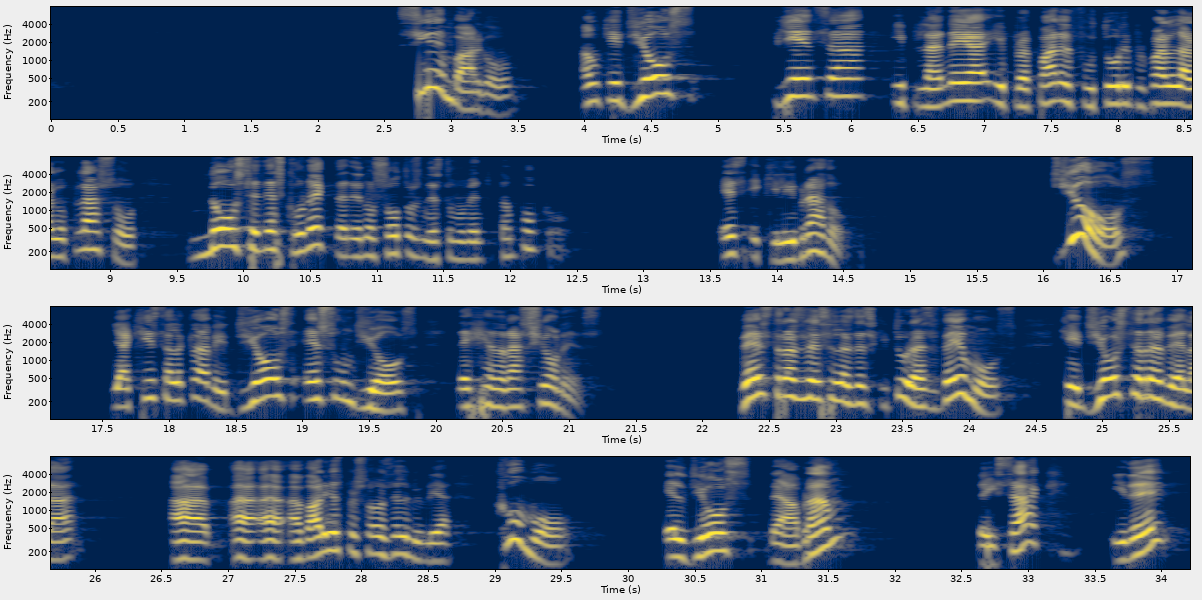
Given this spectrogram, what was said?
Sin embargo, aunque Dios piensa y planea y prepara el futuro y prepara el largo plazo, no se desconecta de nosotros en este momento tampoco. Es equilibrado. Dios, y aquí está la clave, Dios es un Dios de generaciones. Vez tras vez en las escrituras vemos que Dios se revela a, a varias personas en la Biblia como el Dios de Abraham, de Isaac y de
